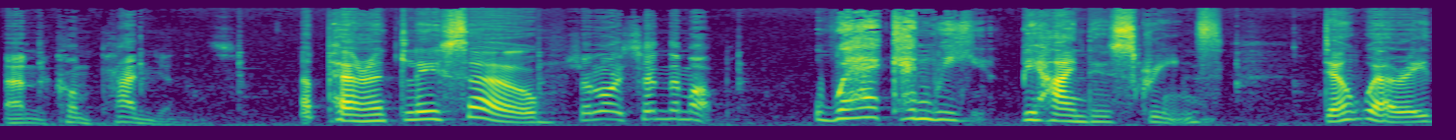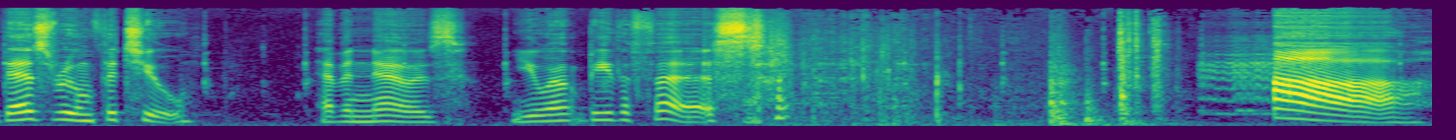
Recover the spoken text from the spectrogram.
and companions. Apparently so. Shall I send them up? Where can we... Behind those screens. Don't worry, there's room for two. Heaven knows, you won't be the first. ah,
